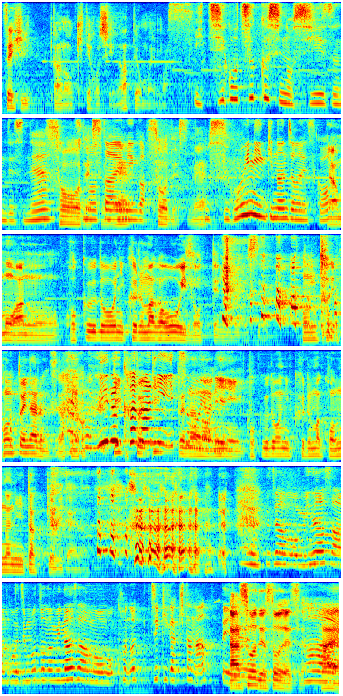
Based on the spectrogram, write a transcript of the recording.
ぜひあの来てほしいなって思います。いちご尽くしのシーズンですねそうですそのタイミングそうですね。すごい人気なんじゃないですか？いやもうあの国道に車が多いぞってなるんですよ。本当に本当になるんですよ。あの見るからにいつもより国道に車こんなにいたっけみたいな。じゃあもう皆さんこう地元の皆さんももうこの時期が来たなっていうあそうですそうです。はいは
